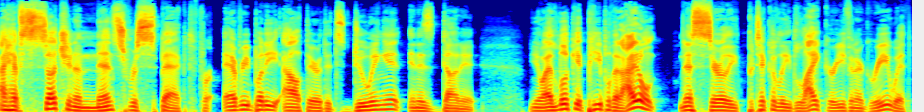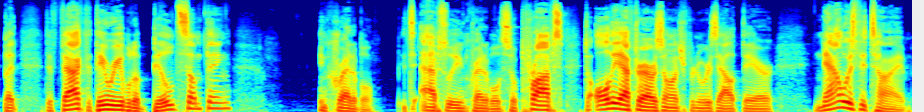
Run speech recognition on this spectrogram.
I have such an immense respect for everybody out there that's doing it and has done it. You know, I look at people that I don't necessarily particularly like or even agree with, but the fact that they were able to build something incredible. It's absolutely incredible. So props to all the after hours entrepreneurs out there. Now is the time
